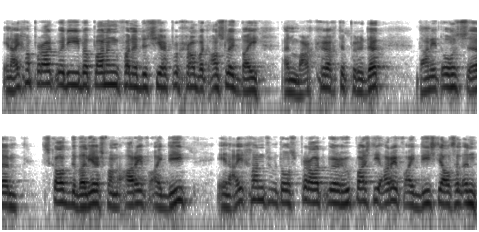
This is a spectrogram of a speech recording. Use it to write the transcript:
en hy gaan praat oor die beplanning van 'n doseerprogram wat aansluit by 'n markgerigte produk. Dan het ons um, Skalk de Villiers van RFID en hy gaan met ons praat oor hoe pas die RFID stelsel in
